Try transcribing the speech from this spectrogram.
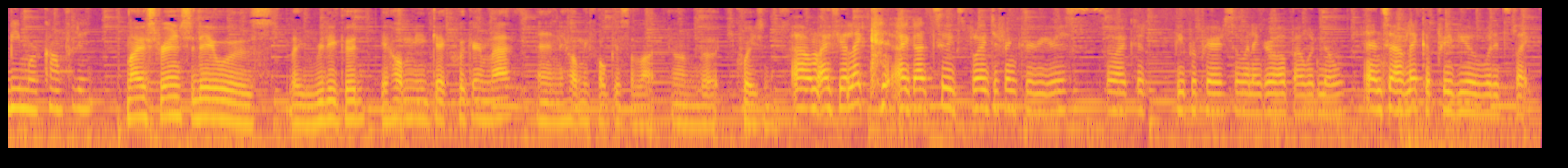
be more confident. My experience today was like really good. It helped me get quicker in math and it helped me focus a lot on the equations. Um, I feel like I got to explore different careers so I could be prepared so when I grow up I would know and to have like a preview of what it's like.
